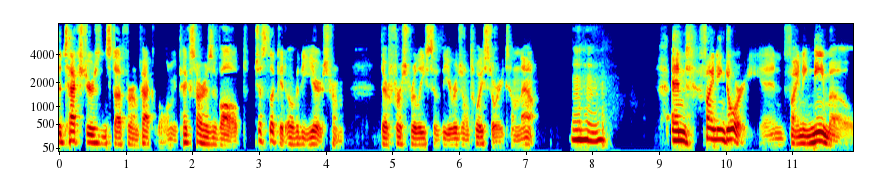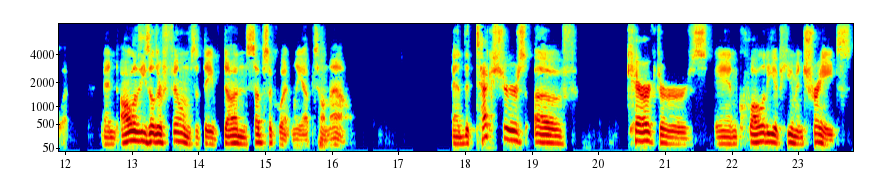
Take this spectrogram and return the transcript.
The textures and stuff are impeccable. I mean, Pixar has evolved. Just look at over the years from their first release of the original Toy Story till now. Mm-hmm. and Finding Dory and Finding Nemo and all of these other films that they've done subsequently up till now. And the textures of characters and quality of human traits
